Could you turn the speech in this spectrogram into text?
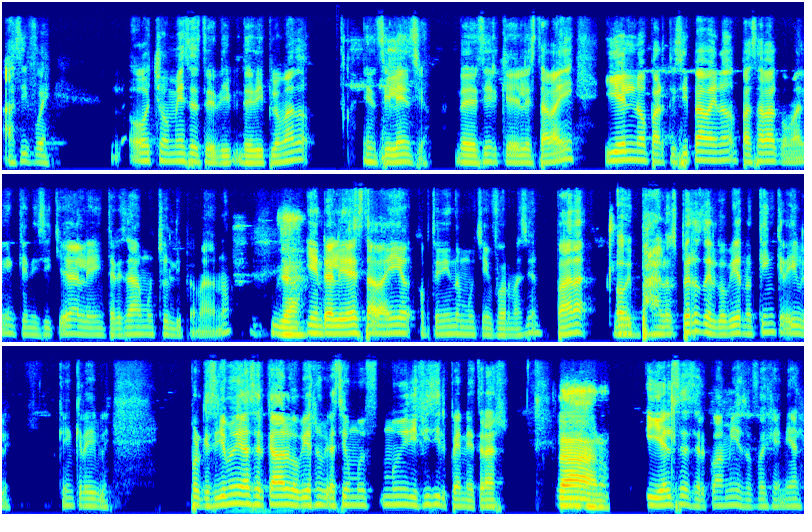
así fue. Ocho meses de, diplomado en silencio, de decir que él estaba ahí y él no participaba y no pasaba como alguien que ni siquiera le interesaba mucho el diplomado, ¿no? Ya. Y en realidad estaba ahí obteniendo mucha información para, para los perros del gobierno. Qué increíble, qué increíble. Porque si yo me hubiera acercado al gobierno hubiera sido muy, muy difícil penetrar Claro. Y él se acercó a mí, eso fue genial.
